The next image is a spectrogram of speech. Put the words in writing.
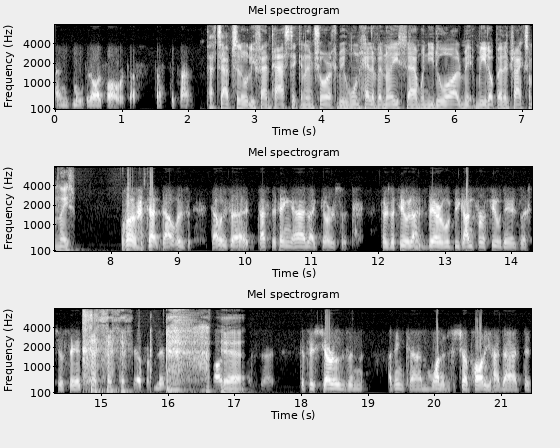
and move it all forward. That's that's the plan. That's absolutely fantastic, and I'm sure it'll be one hell of a night uh, when you do all meet up at a track some night. Well, that that was that was uh, that's the thing. Uh, like there's there's a few lads there who would be gone for a few days. Let's just say it. They're from Limerick. yeah. The Fitzgeralds and I think um, one of the Fitzgerald Paulie had uh, the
